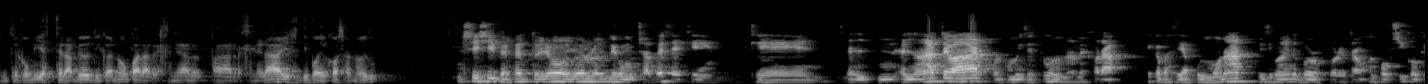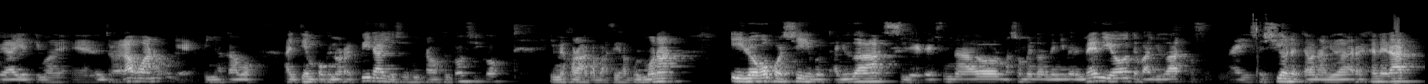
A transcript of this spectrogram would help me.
entre comillas terapéutica, ¿no? Para regenerar, para regenerar y ese tipo de cosas, ¿no, Edu? Sí, sí, perfecto. Yo, yo lo digo muchas veces que, que el, nadar te va a dar, pues como dices tú, una mejora de capacidad pulmonar, principalmente por, por el trabajo hipóxico que hay encima de, eh, dentro del agua, ¿no? Que al fin y al cabo hay tiempo que no respira y eso es un trabajo hipóxico y mejora la capacidad pulmonar. Y luego, pues sí, pues te ayuda, si eres un nadador más o menos de nivel medio, te va a ayudar, pues hay sesiones, te van a ayudar a regenerar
